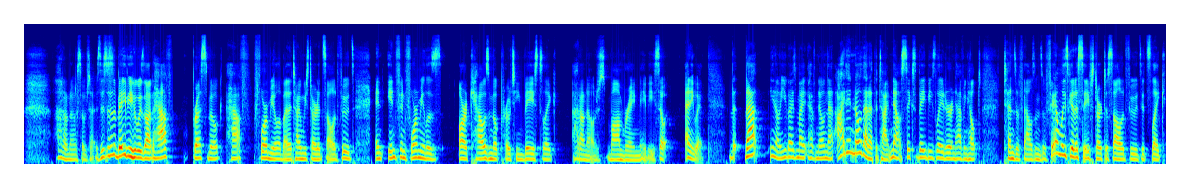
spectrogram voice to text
I don't know sometimes. This is a baby who was on half breast milk, half formula by the time we started solid foods. And infant formulas are cow's milk protein based. Like I don't know, just mom brain maybe. So anyway, th- that, you know, you guys might have known that. I didn't know that at the time. Now, six babies later and having helped tens of thousands of families get a safe start to solid foods, it's like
